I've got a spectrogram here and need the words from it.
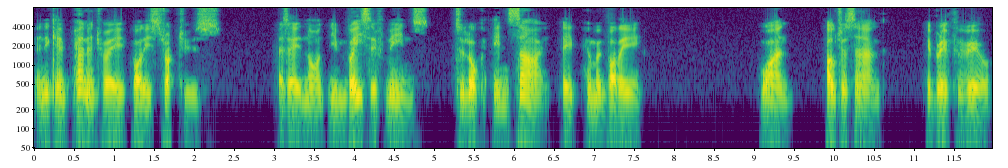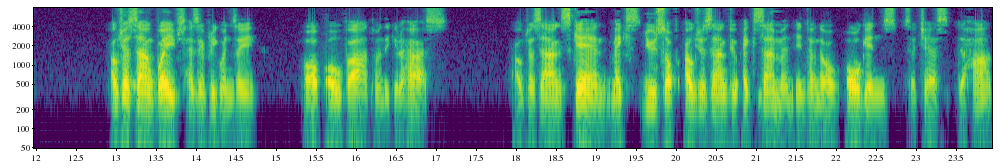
and it can penetrate body structures as a non-invasive means to look inside a human body. 1. Ultrasound, a brief review. Ultrasound waves has a frequency of over 20 kHz. Ultrasound scan makes use of ultrasound to examine internal organs such as the heart,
